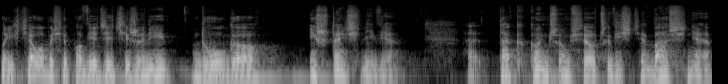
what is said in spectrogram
No i chciałoby się powiedzieć, jeżeli długo i szczęśliwie. E, tak kończą się oczywiście baśnie,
